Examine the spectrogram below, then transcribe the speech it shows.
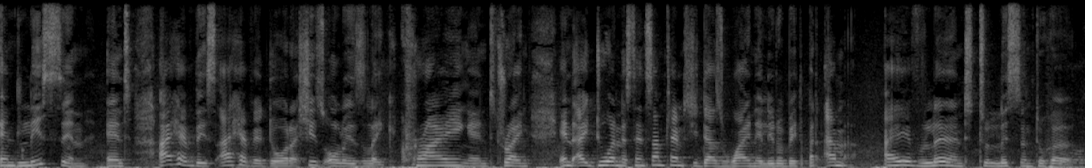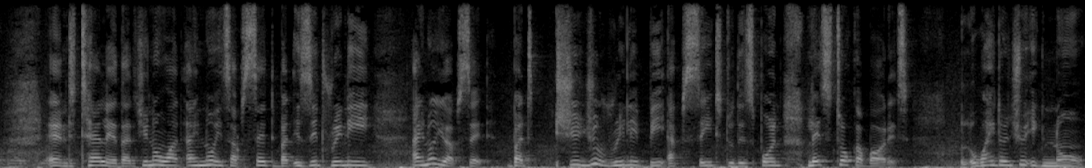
And listen. And i have this i have a daughter. She's always like crying and trying. And i do understand sometimes she does whine a little bit but i'm I have learned to listen to her and tell her that, you know what, I know it's upset, but is it really, I know you're upset, but should you really be upset to this point? Let's talk about it. Why don't you ignore?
